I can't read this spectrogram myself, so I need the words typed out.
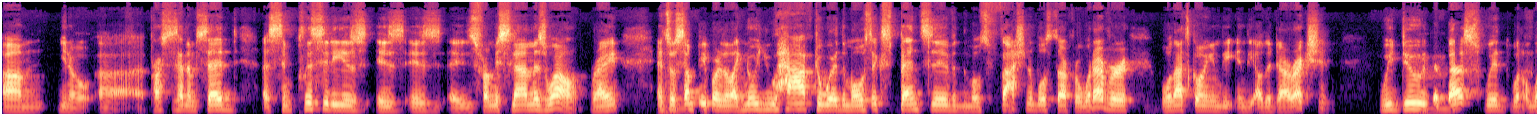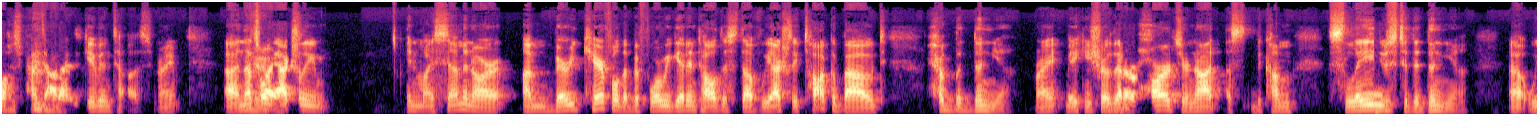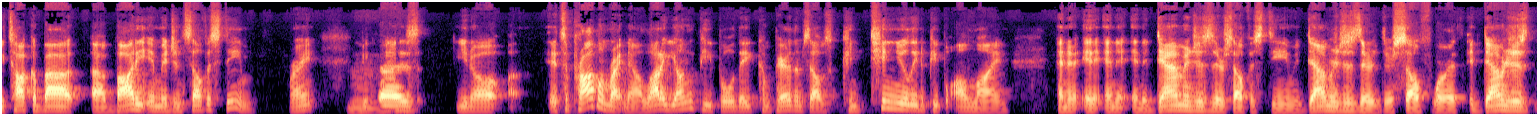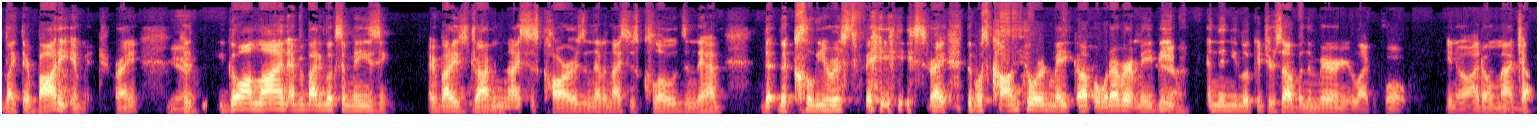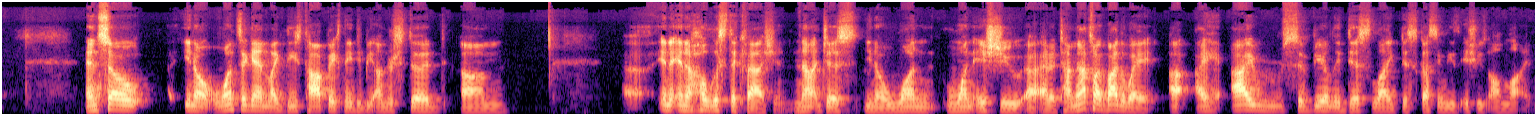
um, you know uh, Prophet Adam said uh, simplicity is is is is from Islam as well right and so mm-hmm. some people are like no you have to wear the most expensive and the most fashionable stuff or whatever well that's going in the in the other direction we do mm-hmm. the best with what Allah subhanahu wa ta'ala has given to us right uh, and that's yeah. why actually in my seminar, I'm very careful that before we get into all this stuff, we actually talk about hubb dunya, right? Making sure that mm-hmm. our hearts are not become slaves to the dunya. Uh, we talk about uh, body image and self-esteem, right? Mm. Because you know uh, it's a problem right now. A lot of young people they compare themselves continually to people online, and it, and it, and it damages their self-esteem it damages their their self-worth it damages like their body image right because yeah. you go online everybody looks amazing everybody's driving mm. the nicest cars and they have the nicest clothes and they have the, the clearest face right the most contoured makeup or whatever it may be yeah. and then you look at yourself in the mirror and you're like whoa you know i don't match mm. up and so you know once again like these topics need to be understood um, uh, in, in a holistic fashion, not just you know one one issue uh, at a time. And that's why, by the way, uh, I I severely dislike discussing these issues online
